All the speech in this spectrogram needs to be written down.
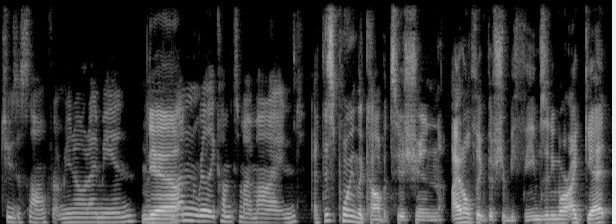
choose a song from. You know what I mean? Like, Yeah. None really come to my mind. At this point in the competition, I don't think there should be themes anymore. I get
